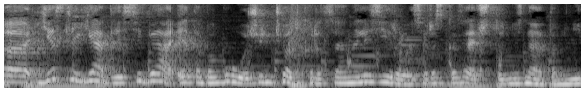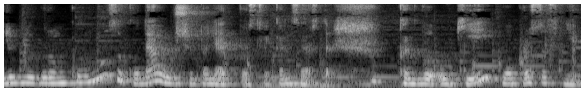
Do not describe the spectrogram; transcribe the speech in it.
А, Если я для себя это могу очень четко рационализировать и рассказать, что, не знаю, там, не люблю громкую музыку, да, уши болят после концерта, как бы окей, вопросов нет.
